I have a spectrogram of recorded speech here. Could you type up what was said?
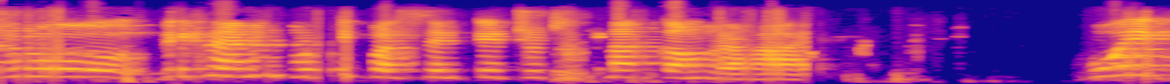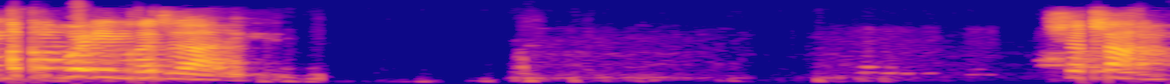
जो दिख रहा है ना फोर्टी परसेंटेज जो जितना कम रहा है। वो एक बहुत बड़ी वजह आ रही है शशांक।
